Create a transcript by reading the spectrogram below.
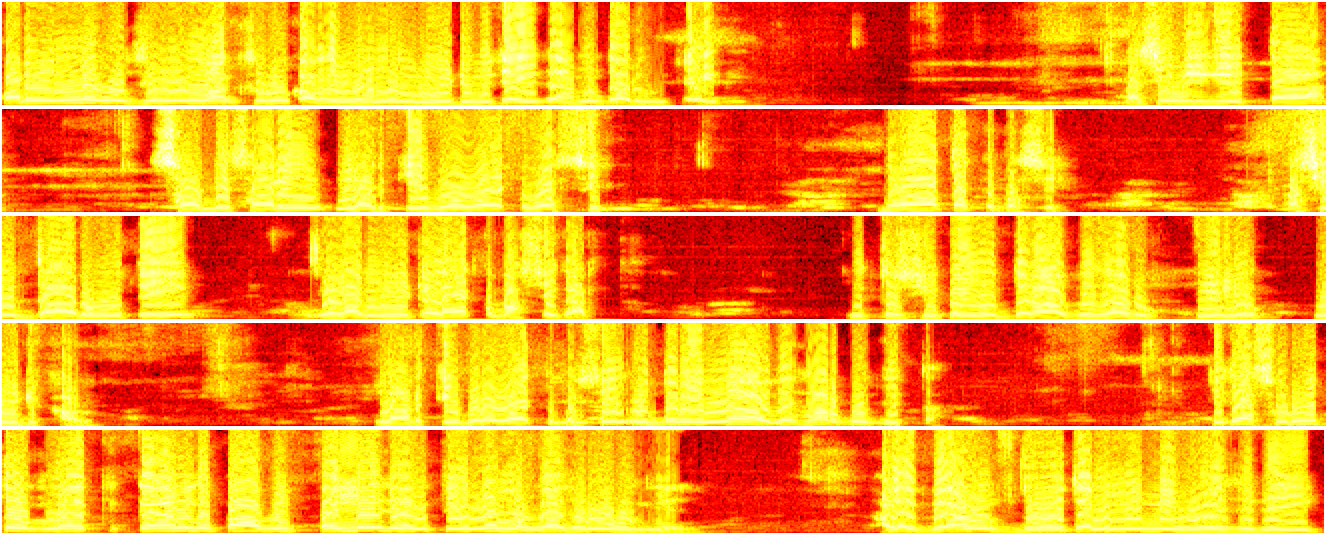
ਪਰ ਇਹਨਾਂ ਉਸ ਨੂੰ ਮੰਗ ਸ਼ੁਰੂ ਕਰ ਦਿੱਤੀ ਸਾਨੂੰ ਮੀਟ ਵੀ ਚਾਹੀਦਾ, ਸਾਨੂੰ ਦਾਰੂ ਵੀ ਚਾਹੀਦੀ ਅਸੀਂ ਕੀ ਕੀਤਾ, ਸਾਡੇ ਸਾਰੇ ਲੜਕੇ ਬਾਬਾ ਇੱਕ ਪਾਸੇ, ਬਰਾਤ ਇੱਕ ਪਾਸੇ। ਅਸੀਂ ਦਾਰੂ ਤੇ ਜਿਹੜਾ ਮੀਟ ਵਾਲਾ ਇੱਕ ਪਾਸੇ ਕਰਤਾ। ਵੀ ਤੁਸੀਂ ਭਾਈ ਉਧਰ ਆਪਦੇ ਦਾਰੂ ਪੀ ਲਓ, ਮੀਟ ਖਾ ਲਓ। ਲੜਕੇ ਭਰਾ ਇੱਕ ਪਾਸੇ, ਉਧਰ ਇਹਨਾਂ ਆਪਦਾ ਸਾਰਾ ਕੁਝ ਕੀਤਾ। ਠੀਕ ਆ, ਸ਼ੁਰੂ ਤੋਂ ਮੈਂ ਕਹਿਣ ਦੇ ਭਾਵ ਵੀ ਪਹਿਲੇ ਦਿਨ ਤੇ ਇਹਨਾਂ ਮੰਗਾ ਸ਼ੁਰੂ ਹੋ ਗਈਆਂ ਜੀ। ਹਲੇ ਵਿਆਹ ਨੂੰ 2-3 ਮਹੀਨੇ ਹੋਏ ਸੀਗੇ ਜੀ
